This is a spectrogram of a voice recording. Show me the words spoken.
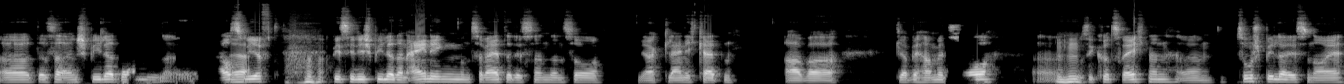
äh, dass er einen Spieler dann äh, auswirft, ja. bis sie die Spieler dann einigen und so weiter. Das sind dann so ja, Kleinigkeiten. Aber ich glaube, wir haben jetzt so, äh, mhm. muss ich kurz rechnen, äh, Zuspieler ist neu,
